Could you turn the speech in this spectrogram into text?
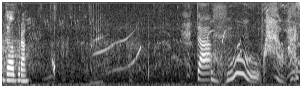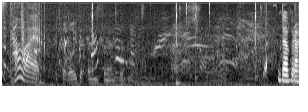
Dobra. Ooh, wow, du Dobra.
